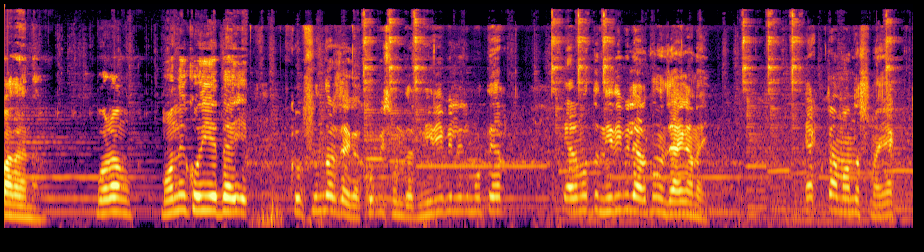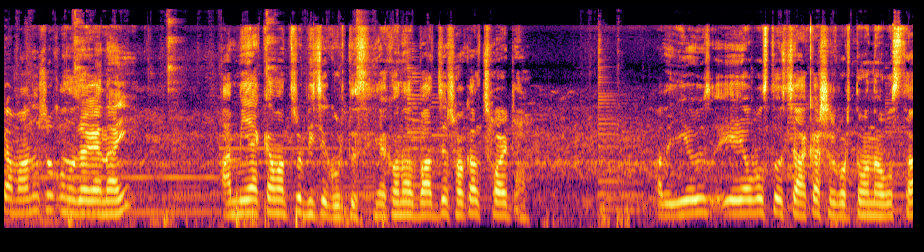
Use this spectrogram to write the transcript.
বাড়ায় না, বরং মনে করিয়ে দেয় খুব সুন্দর জায়গা, খুবই সুন্দর। নিরিবিলির মতো আর এর মতো নিরিবিলি আর কোনো জায়গা নাই। একটা মানুষ নাই, একটা মানুষও কোনো জায়গায় নাই। আমি একা মাত্র বিচে ঘুরতেছি। এখন আর বাজছে সকাল ছয়টা। আর এই এই অবস্থা হচ্ছে আকাশের বর্তমানে অবস্থা।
